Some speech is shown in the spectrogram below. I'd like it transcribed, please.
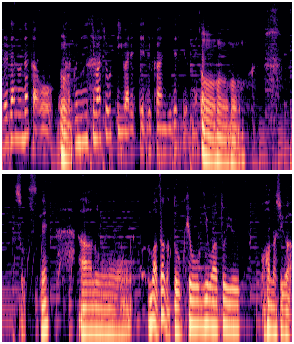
体の中を確認しましょうって言われてる感じですよね。うん、うん、うん。そうですね。あのーまあ、ただ土俵際というお話が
